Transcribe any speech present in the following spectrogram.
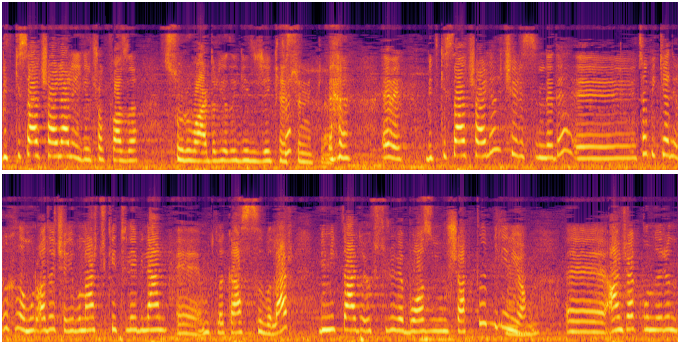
Bitkisel çaylarla ilgili çok fazla soru vardır ya da gelecektir. Kesinlikle. evet, bitkisel çaylar içerisinde de e, tabii ki hani ıhlamur, ada çayı bunlar tüketilebilen e, mutlaka sıvılar. Bir miktarda öksürüğü ve boğazı yumuşattığı biliniyor. E, ancak bunların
